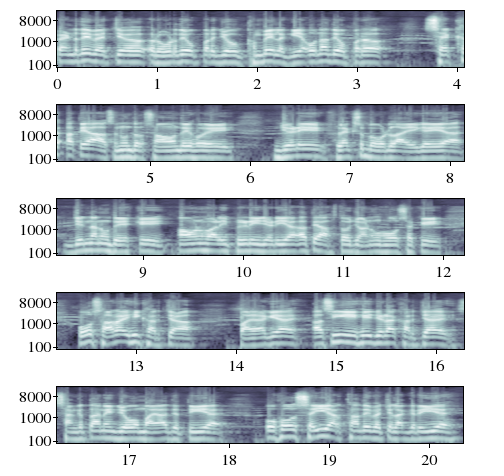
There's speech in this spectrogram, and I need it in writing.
ਪਿੰਡ ਦੇ ਵਿੱਚ ਰੋਡ ਦੇ ਉੱਪਰ ਜੋ ਖੰਭੇ ਲੱਗੇ ਆ, ਉਹਨਾਂ ਦੇ ਉੱਪਰ ਸਿੱਖ ਇਤਿਹਾਸ ਨੂੰ ਦਰਸਾਉਂਦੇ ਹੋਏ ਜਿਹੜੇ ਫਲੈਕਸ ਬੋਰਡ ਲਾਏ ਗਏ ਆ, ਜਿਨ੍ਹਾਂ ਨੂੰ ਦੇਖ ਕੇ ਆਉਣ ਵਾਲੀ ਪੀੜ੍ਹੀ ਜਿਹੜੀ ਆ, ਇਤਿਹਾਸ ਤੋਂ ਜਾਣੂ ਹੋ ਸਕੇ। ਉਹ ਸਾਰਾ ਹੀ ਖਰਚਾ ਪਾਇਆ ਗਿਆ। ਅਸੀਂ ਇਹ ਜਿਹੜਾ ਖਰਚਾ ਹੈ, ਸੰਗਤਾਂ ਨੇ ਜੋ ਮਾਇਆ ਦਿੱਤੀ ਹੈ ਉਹ ਸਹੀ ਅਰਥਾਂ ਦੇ ਵਿੱਚ ਲੱਗ ਰਹੀ ਹੈ,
